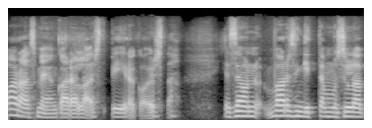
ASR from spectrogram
paras meidän karjalaisista piirakoista. Ja se on varsinkin tämmöisillä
